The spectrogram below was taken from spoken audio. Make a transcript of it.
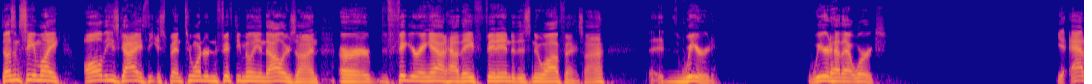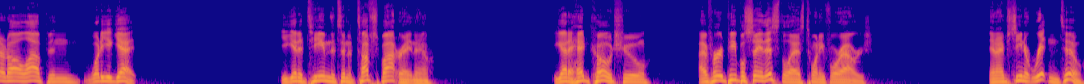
Doesn't seem like all these guys that you spent $250 million on are figuring out how they fit into this new offense, huh? Uh, weird. Weird how that works. You add it all up, and what do you get? You get a team that's in a tough spot right now. You got a head coach who I've heard people say this the last 24 hours and I've seen it written too.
